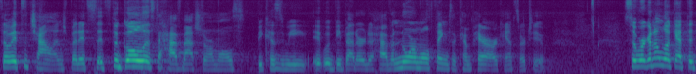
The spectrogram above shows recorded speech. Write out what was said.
So it's a challenge, but it's, it's the goal is to have match normals because we, it would be better to have a normal thing to compare our cancer to. So we're going to look at the,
